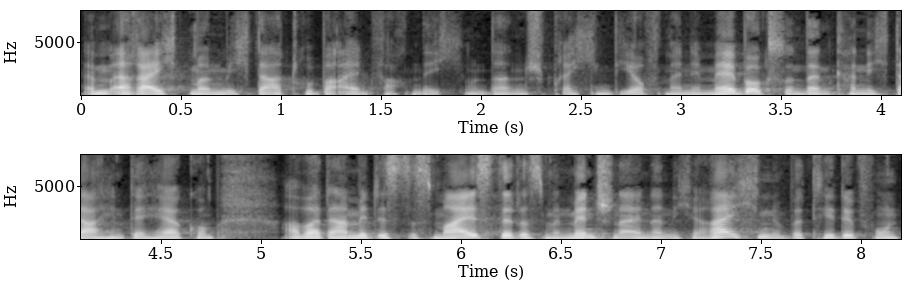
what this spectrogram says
ähm, erreicht man mich darüber einfach nicht. Und dann sprechen die auf meine Mailbox und dann kann ich da hinterherkommen. Aber damit ist das meiste, dass man Menschen einen dann nicht erreichen über Telefon,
